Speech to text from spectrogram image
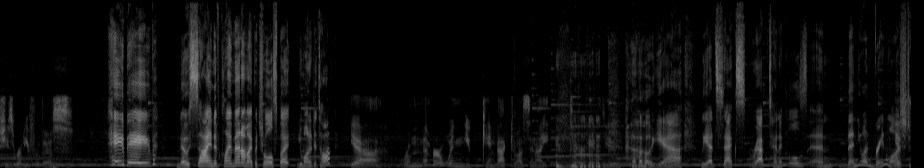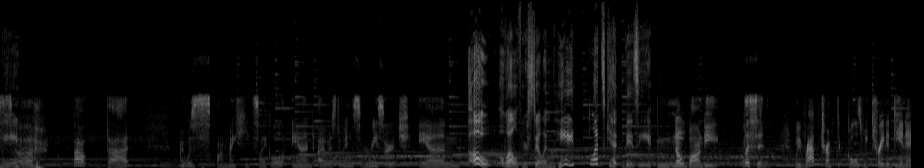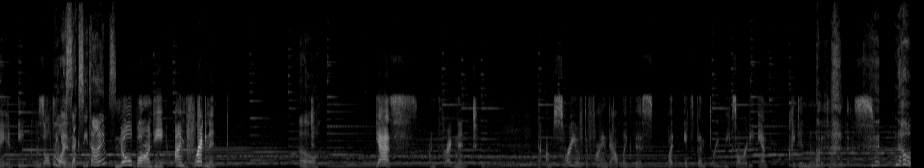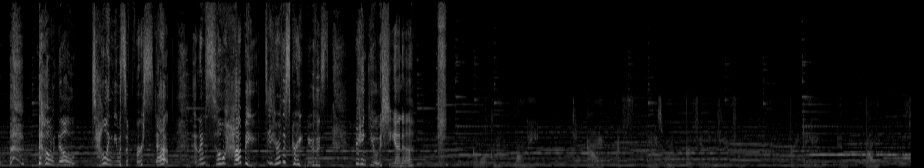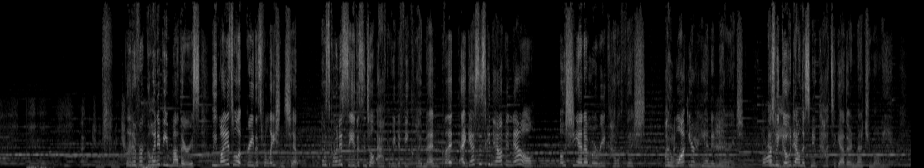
she's ready for this. Hey, babe. No sign of Clement on my patrols, but you wanted to talk? Yeah. Remember when you came back to us and I interrogated you? Oh, yeah. We had sex, wrapped tentacles, and then you unbrainwashed Yes, me. Uh, about that. I was on my heat cycle and I was doing some research and Oh, well, if you're still in heat, let's get busy. no Bondi. Listen, we wrapped tentacles, we traded DNA and ink, resulting More in sexy times? no Bondi. I'm pregnant. Oh, Yes, I'm pregnant. I'm sorry you have to find out like this, but it's been three weeks already, and I didn't know how to tell you this. no, no, no. Telling me was the first step, and I'm so happy to hear this great news. Thank you, Oceana. You're welcome, Bondi. Deep down, I've always wanted a family with you from started dating, and now that dream's coming true. But if we're going to be mothers, we might as well upgrade this relationship. I was going to save this until after we defeat Clement, but I guess this can happen now. Oceana Marie Cuttlefish, I want your hand in marriage. As we go down this new path together in matrimony,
